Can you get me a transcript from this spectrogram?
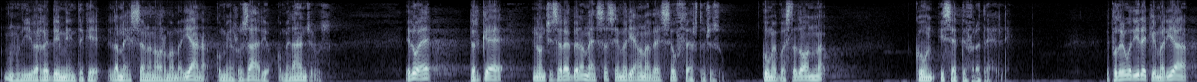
Non gli verrebbe in mente che la messa è una norma mariana, come il rosario, come l'angelus. E lo è perché non ci sarebbe la messa se Maria non avesse offerto Gesù, come questa donna con i sette fratelli. E potremmo dire che Maria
